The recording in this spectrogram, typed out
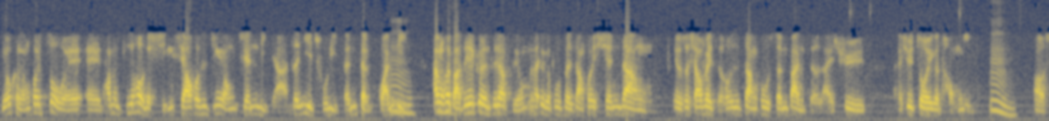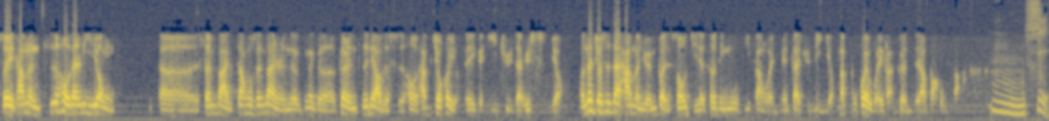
有可能会作为，呃，他们之后的行销或是金融监理啊、争议处理等等管理，嗯、他们会把这些个人资料使用在这个部分上，会先让，比如说消费者或是账户申办者来去来去做一个同意。嗯，哦，所以他们之后在利用，呃，申办账户申办人的那个个人资料的时候，他们就会有这一个依据再去使用。哦，那就是在他们原本收集的特定目的范围里面再去利用，那不会违反个人资料保护法。嗯，是，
